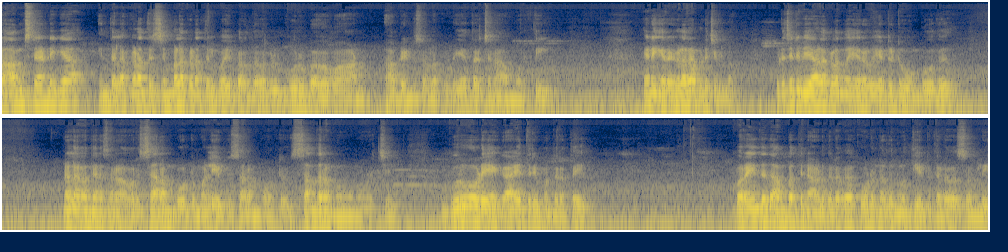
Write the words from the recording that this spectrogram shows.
லாங் ஸ்டாண்டிங்காக இந்த லக்கணத்தில் சிம்ம லக்கணத்தில் போய் பிறந்தவர்கள் குரு பகவான் அப்படின்னு சொல்லக்கூடிய தட்சிணாமூர்த்தி. நீங்கள் ரெகுலராக பிடிச்சிக்கலாம். பிடிச்சிட்டு வியாழக்கிழமை இரவு எட்டு டு ஒம்பது நல்லா வந்து என்ன சொல்கிறாங்க ஒரு சரம் போட்டு மல்லிகைப்பூ சரம் போட்டு சந்தனம் குங்குமம் வச்சு குருவோடைய காயத்ரி மந்திரத்தை குறைந்தது ஐம்பத்தி நாலு தடவை கூடுனது நூற்றி எட்டு தடவை சொல்லி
